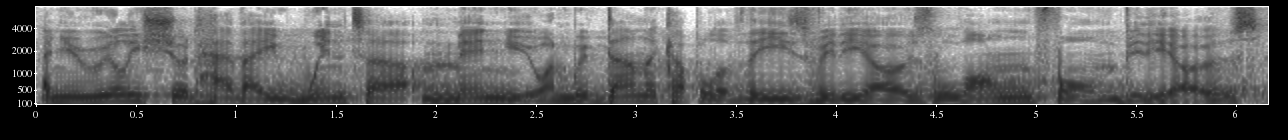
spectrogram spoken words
and you really should have a winter menu. And we've done a couple of these videos, long form videos,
